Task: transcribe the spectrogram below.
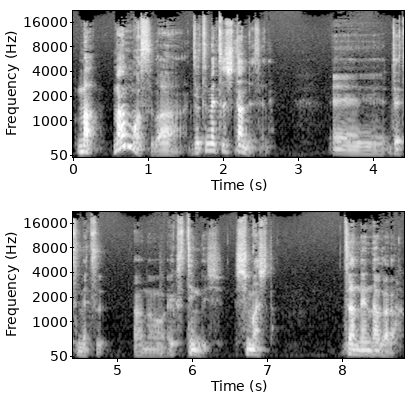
ー、まあマンモスは絶滅したんですよね。えー、絶滅あの extinct ししました。残念ながら。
